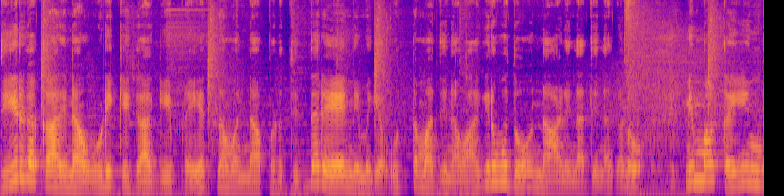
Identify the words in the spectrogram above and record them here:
ದೀರ್ಘಕಾಲೀನ ಹೂಡಿಕೆಗಾಗಿ ಪ್ರಯತ್ನವನ್ನು ಪಡುತ್ತಿದ್ದರೆ ನಿಮಗೆ ಉತ್ತಮ ದಿನವಾಗಿರುವುದು ನಾಳಿನ ದಿನಗಳು. ನಿಮ್ಮ ಕೈಯಿಂದ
